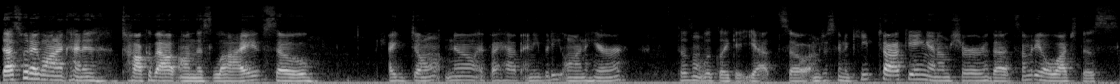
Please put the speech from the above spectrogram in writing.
that's what I want to kind of talk about on this live. So I don't know if I have anybody on here. Doesn't look like it yet. So I'm just going to keep talking and I'm sure that somebody will watch this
